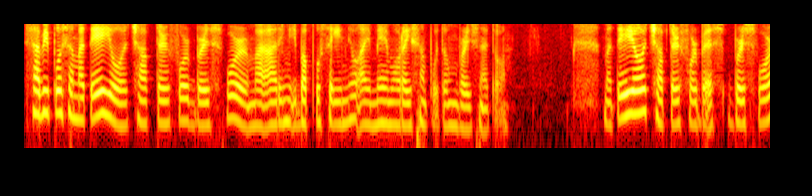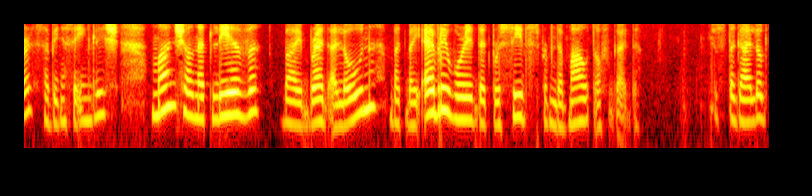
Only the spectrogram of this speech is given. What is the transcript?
Sabi po sa Mateo, chapter 4, verse 4, maaring iba po sa inyo ay memorize na po itong verse na to. Mateo chapter 4 verse 4, sabi niya sa English, Man shall not live by bread alone, but by every word that proceeds from the mouth of God. So sa Tagalog,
